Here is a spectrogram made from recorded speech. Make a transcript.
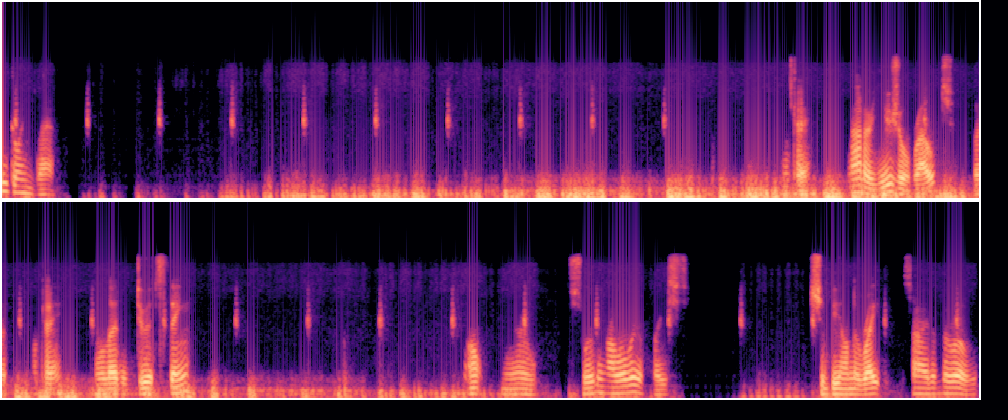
We going left? Okay, not our usual route, but okay, we'll let it do its thing. Oh, we're swerving all over the place. Should be on the right side of the road.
